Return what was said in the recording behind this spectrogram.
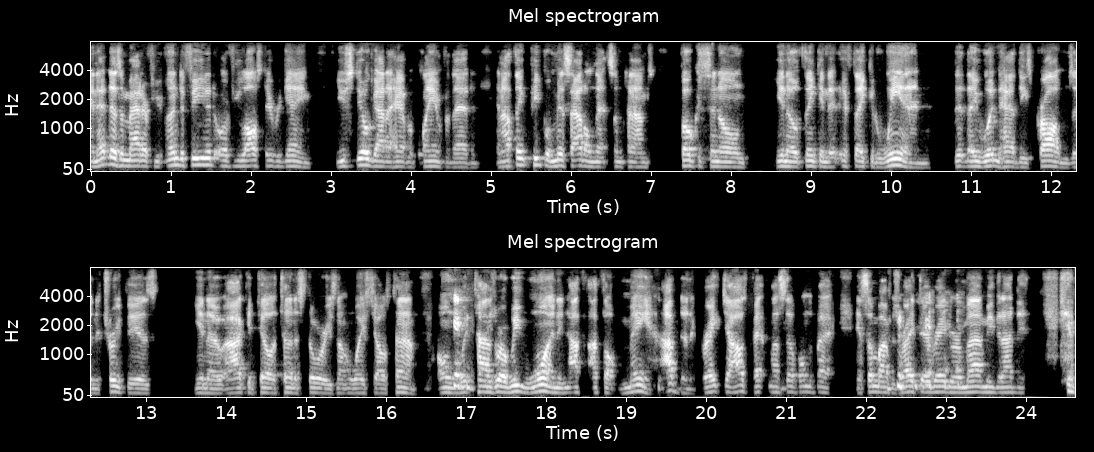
And that doesn't matter if you're undefeated or if you lost every game. You still got to have a plan for that. And, and I think people miss out on that sometimes, focusing on, you know, thinking that if they could win, that they wouldn't have these problems. And the truth is, you know, I could tell a ton of stories, not waste y'all's time on times where we won, and I, I thought, man, I've done a great job. I was patting myself on the back, and somebody was right there ready to remind me that I did. You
